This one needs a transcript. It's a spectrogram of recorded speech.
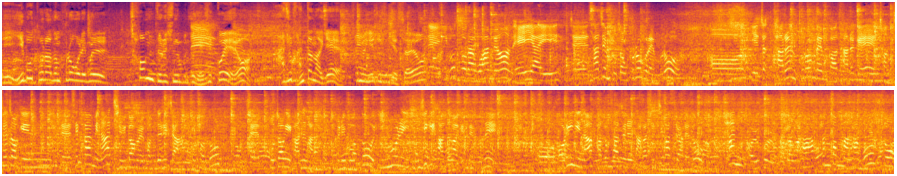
이 이보토라는 프로그램을 처음 들으시는 분도 네. 계실 거예요. 아주 간단하게 설명해 주시겠어요? 네, 이보토라고 하면 AI 이제 사진 보정 프로그램으로 어, 예전 다른 프로그램과 다르게 전체적인 이제 색감이나 질감을 건드리지 않고서도 이제 보정이 가능한 그리고 또 인물이 인식이 가능하기 때문에 어, 어린이나 가족 사진을 다 같이 찍었을 때도 한 얼굴 보정을 하- 한 번만 하고 또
